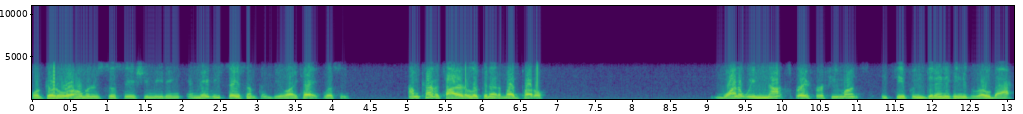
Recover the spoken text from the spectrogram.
or go to a homeowners association meeting and maybe say something. Be like, hey, listen, I'm kind of tired of looking at a mud puddle. Why don't we not spray for a few months and see if we can get anything to grow back?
